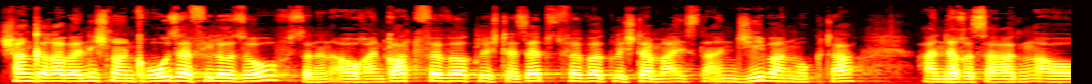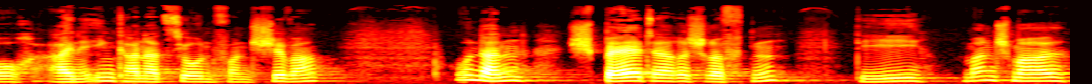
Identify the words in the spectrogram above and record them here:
Shankara aber nicht nur ein großer Philosoph, sondern auch ein gottverwirklichter, selbstverwirklichter Meister, ein Jivan Mukta, andere sagen auch eine Inkarnation von Shiva. Und dann spätere Schriften, die manchmal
